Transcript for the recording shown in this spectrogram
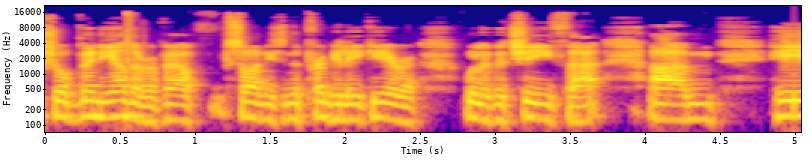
sure many other of our signings in the Premier League era will have achieved that. Um, he,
